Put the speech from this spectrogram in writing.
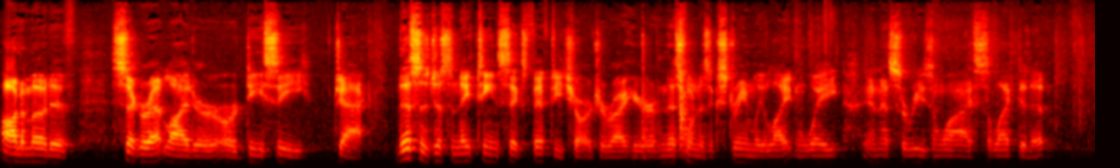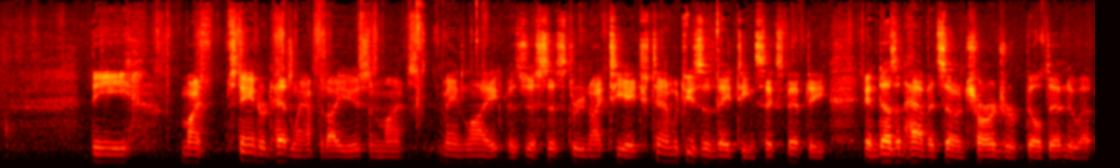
automotive cigarette lighter or DC jack. This is just an 18650 charger right here, and this one is extremely light in weight, and that's the reason why I selected it. The my standard headlamp that I use in my main light is just this ThruNite TH10, which uses an 18650 and doesn't have its own charger built into it.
